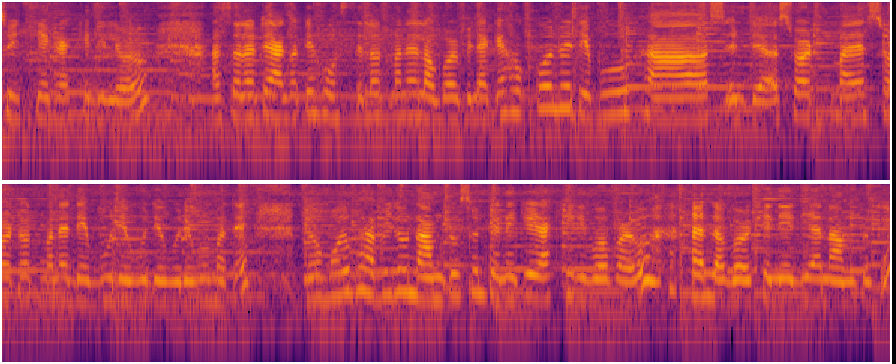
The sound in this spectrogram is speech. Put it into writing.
চুইট কেক ৰাখি দিলোঁ আৰু। আচলতে আগতে হোষ্টেলত মানে লগৰবিলাকে সকলোৱে দেৱু শ্বৰ্ট মানে শ্বৰ্টত মানে দেৱু দেৱু দেৱু দেৱু মাতে। তো ময়ো ভাবিলোঁ নামটোচোন তেনেকৈ ৰাখি দিব পাৰোঁ। লগৰখিনিয়ে দিয়া নামটোকে।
